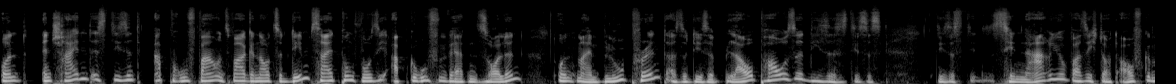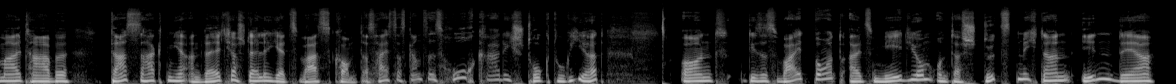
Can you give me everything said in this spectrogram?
Und entscheidend ist, die sind abrufbar und zwar genau zu dem Zeitpunkt, wo sie abgerufen werden sollen. Und mein Blueprint, also diese Blaupause, dieses, dieses dieses, Szenario, was ich dort aufgemalt habe, das sagt mir, an welcher Stelle jetzt was kommt. Das heißt, das Ganze ist hochgradig strukturiert und dieses Whiteboard als Medium unterstützt mich dann in der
